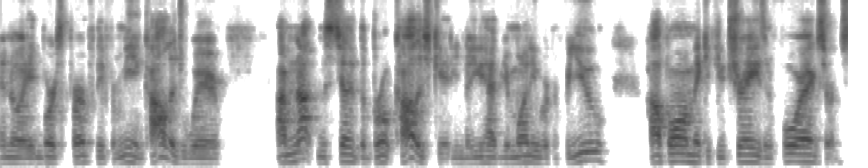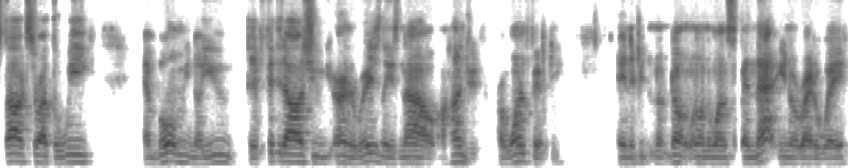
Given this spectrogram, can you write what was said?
I know it works perfectly for me in college where I'm not necessarily the broke college kid. You know, you have your money working for you hop on, make a few trades in forex or in stocks throughout the week, and boom, you know, you the fifty dollars you earned originally is now a hundred or one fifty, and if you don't want to want to spend that, you know, right away.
